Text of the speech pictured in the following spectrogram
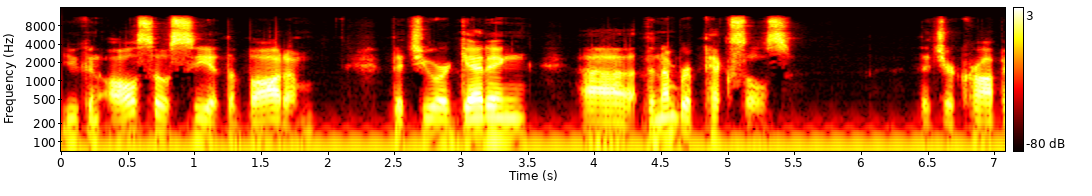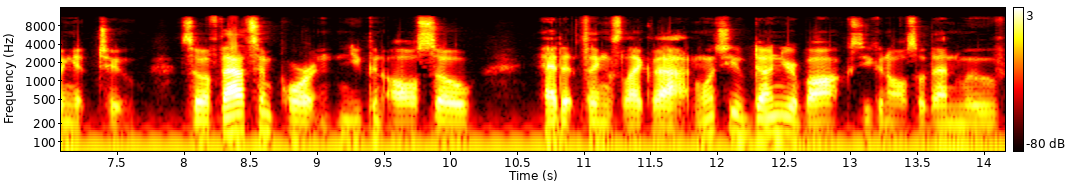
you can also see at the bottom that you are getting uh, the number of pixels that you're cropping it to. So if that's important, you can also edit things like that. And once you've done your box, you can also then move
